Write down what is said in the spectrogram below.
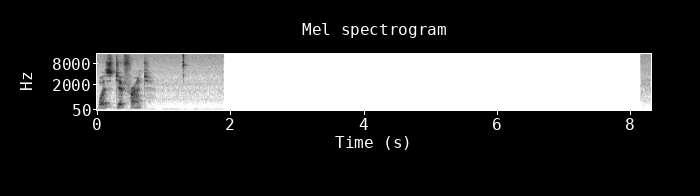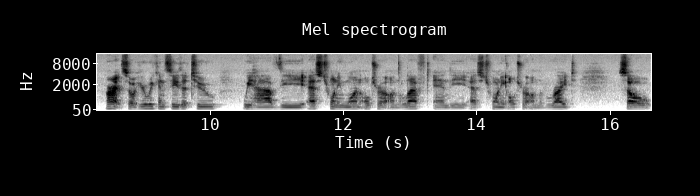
was different. Alright, so here we can see the two. We have the S21 Ultra on the left and the S20 Ultra on the right. So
